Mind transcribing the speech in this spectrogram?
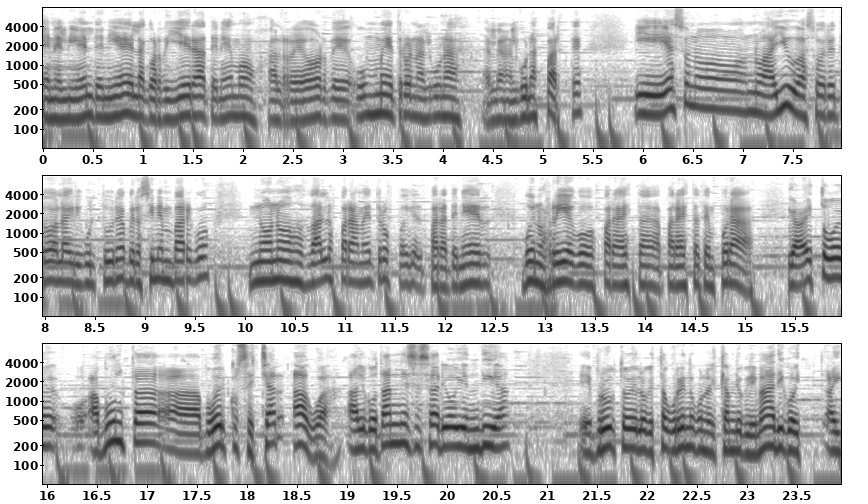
En el nivel de nieve en la cordillera tenemos alrededor de un metro en algunas, en algunas partes y eso no, nos ayuda sobre todo a la agricultura, pero sin embargo no nos dan los parámetros para tener buenos riegos para esta, para esta temporada. Esto eh, apunta a poder cosechar agua, algo tan necesario hoy en día, eh, producto de lo que está ocurriendo con el cambio climático. Hay,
